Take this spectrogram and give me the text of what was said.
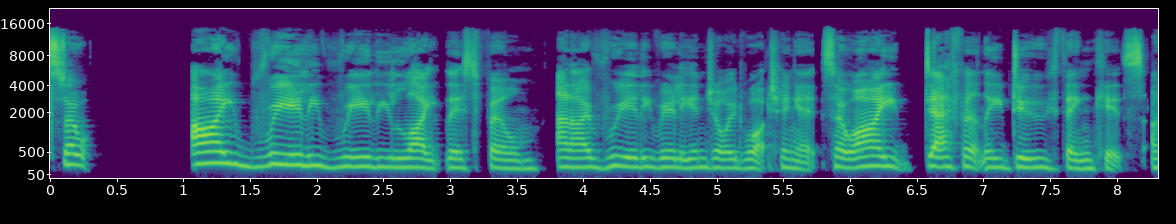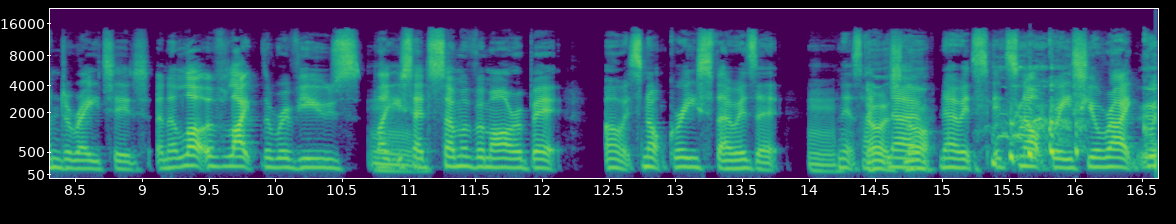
So I really, really like this film and I really, really enjoyed watching it. So I definitely do think it's underrated. And a lot of like the reviews, like you Mm. said, some of them are a bit, oh, it's not Grease though, is it? Mm. And it's like, no, no, it's not. no, it's it's not Grease. You're right. Yeah.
